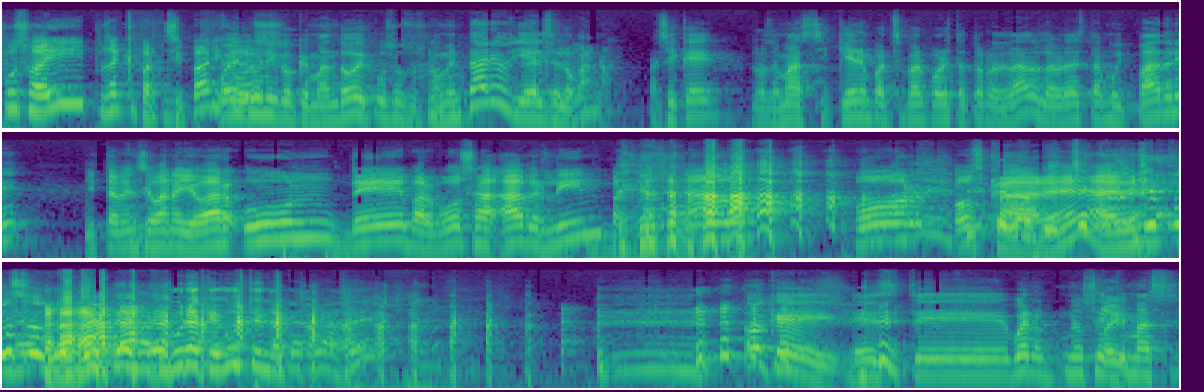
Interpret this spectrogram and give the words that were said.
puso ahí, pues hay que participar, Fue el único que mandó y puso sus comentarios y él se lo ganó. Así que los demás, si quieren participar por esta torre de dados, la verdad está muy padre. Y también se van a llevar un de Barbosa a Berlín, patrocinado por Oscar, ¿eh? La, la figura que gusten de acá atrás, ¿eh? Ok, este, bueno, no sé Oye, qué más.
